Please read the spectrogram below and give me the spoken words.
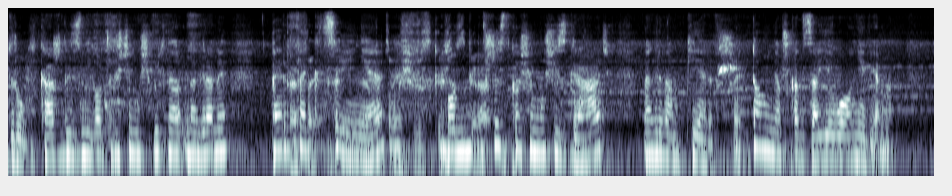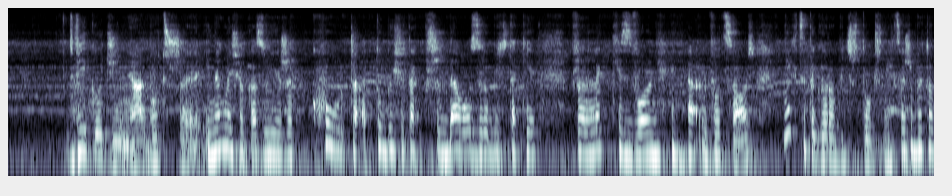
drugi. Każdy z nich oczywiście musi być na, nagrany perfekcyjnie, Perfekcyjnie, bo to musi wszystko się bo zgrać. wszystko się musi zgrać. Nagrywam pierwszy. To mi na przykład zajęło, nie wiem, dwie godziny albo trzy i nagle się okazuje, że kurczę, a tu by się tak przydało zrobić takie że lekkie zwolnienie albo coś. Nie chcę tego robić sztucznie, chcę, żeby to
